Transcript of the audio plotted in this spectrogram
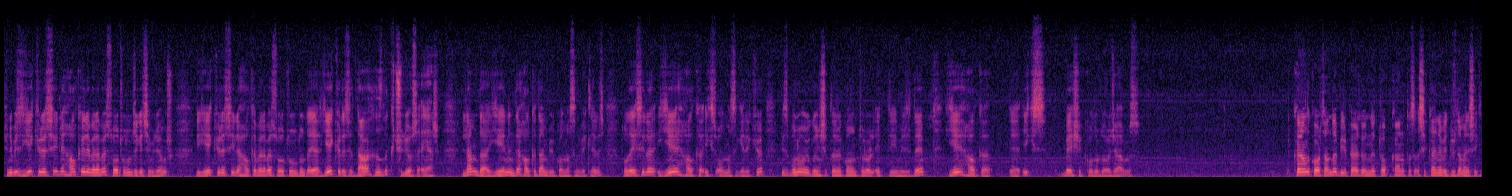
Şimdi biz y küresiyle halka ile beraber soğutulunca geçebiliyormuş. Y küresiyle halka beraber soğutulduğunda eğer Y küresi daha hızlı küçülüyorsa eğer lambda y'nin de halkadan büyük olmasını bekleriz. Dolayısıyla y halka x olması gerekiyor. Biz buna uygun şıkları kontrol ettiğimizde y halka e, x b şıkkı olur doğru cevabımız. Karanlık ortamda bir perde önüne top, K noktası ışık kaynağı ve düzlem aynı şekil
